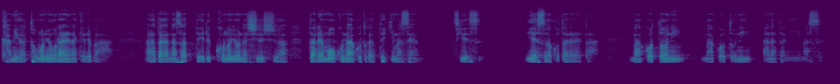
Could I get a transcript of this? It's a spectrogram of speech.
神が共におられなければあなたがなさっているこのような印は誰も行うことができません。次です。イエスは答えられた。誠に誠にあなたに言います。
